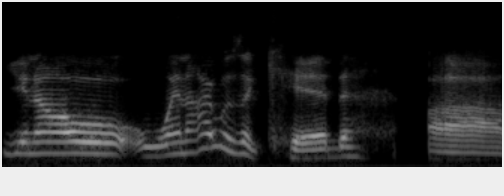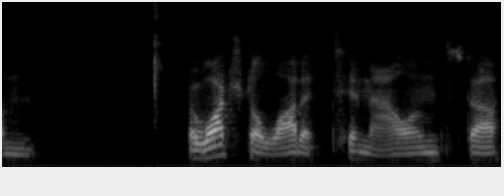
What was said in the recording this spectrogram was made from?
You know, when I was a kid, um, I watched a lot of Tim Allen stuff.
